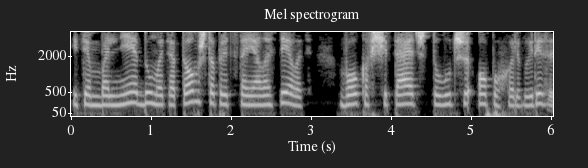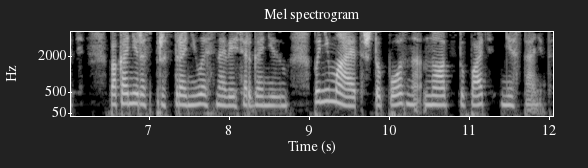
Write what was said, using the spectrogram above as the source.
И тем больнее думать о том, что предстояло сделать. Волков считает, что лучше опухоль вырезать, пока не распространилась на весь организм. Понимает, что поздно, но отступать не станет.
